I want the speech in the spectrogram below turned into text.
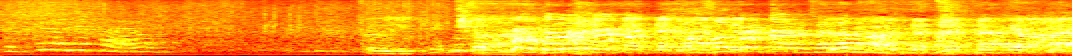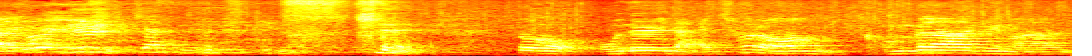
그 표현해봐요. 여섯 글자로 잠깐만. 늘 쉽지 않네. 네. 또 오늘 날처럼 건강하게만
